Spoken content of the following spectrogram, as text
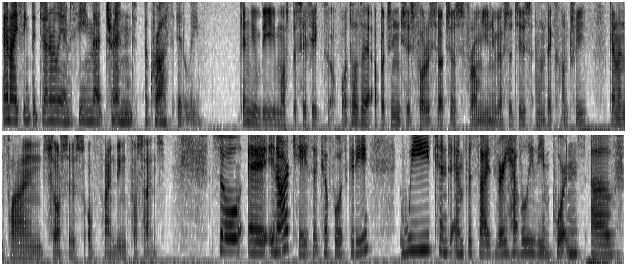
And I think that generally, I'm seeing that trend across Italy. Can you be more specific? What are the opportunities for researchers from universities and the country can find sources of finding for science? So, uh, in our case at Ca' Foscari, we tend to emphasize very heavily the importance of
